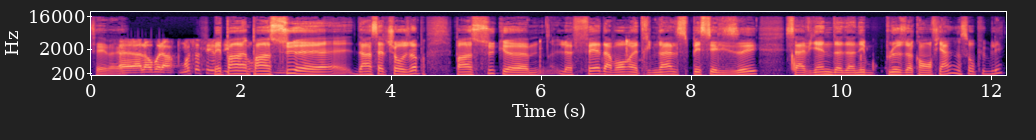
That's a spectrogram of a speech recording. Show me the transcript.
c'est vrai. Euh, alors voilà, moi ça c'est... Mais pen- penses-tu, euh, dans cette chose-là, penses-tu que le fait d'avoir un tribunal spécialisé, ça vient de donner plus de confiance au public?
